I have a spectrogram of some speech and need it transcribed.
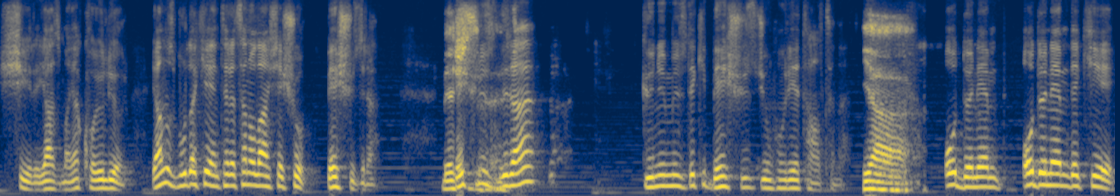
şiiri yazmaya koyuluyor. Yalnız buradaki enteresan olan şey şu. 500 lira. 500 lira günümüzdeki 500 Cumhuriyet altını. Ya O dönem o dönemdeki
